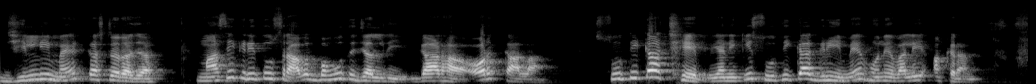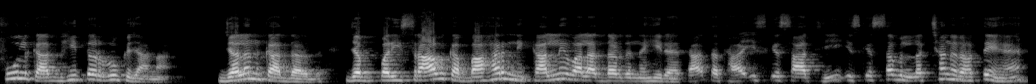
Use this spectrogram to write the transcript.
झिल्ली में कष्ट रजह मासिक ऋतु श्राव बहुत जल्दी, गाढ़ा और काला। सूतिका छेप, यानी कि सूतिका गृह में होने वाली अकरण फूल का भीतर रुक जाना, जलन का दर्द, जब परिश्राव का बाहर निकालने वाला दर्द नहीं रहता तथा इसके साथ ही इसके सब लक्षण रहते हैं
